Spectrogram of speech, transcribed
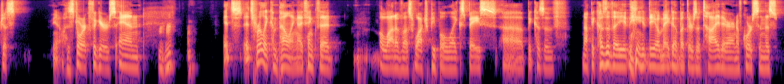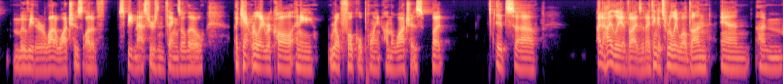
just you know historic figures and mm-hmm. it's it's really compelling i think that a lot of us watch people like space uh, because of not because of the, the the omega but there's a tie there. And of course in this movie there are a lot of watches a lot of speedmasters and things although I can't really recall any real focal point on the watches, but it's uh, I'd highly advise it. I think it's really well done, and I'm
